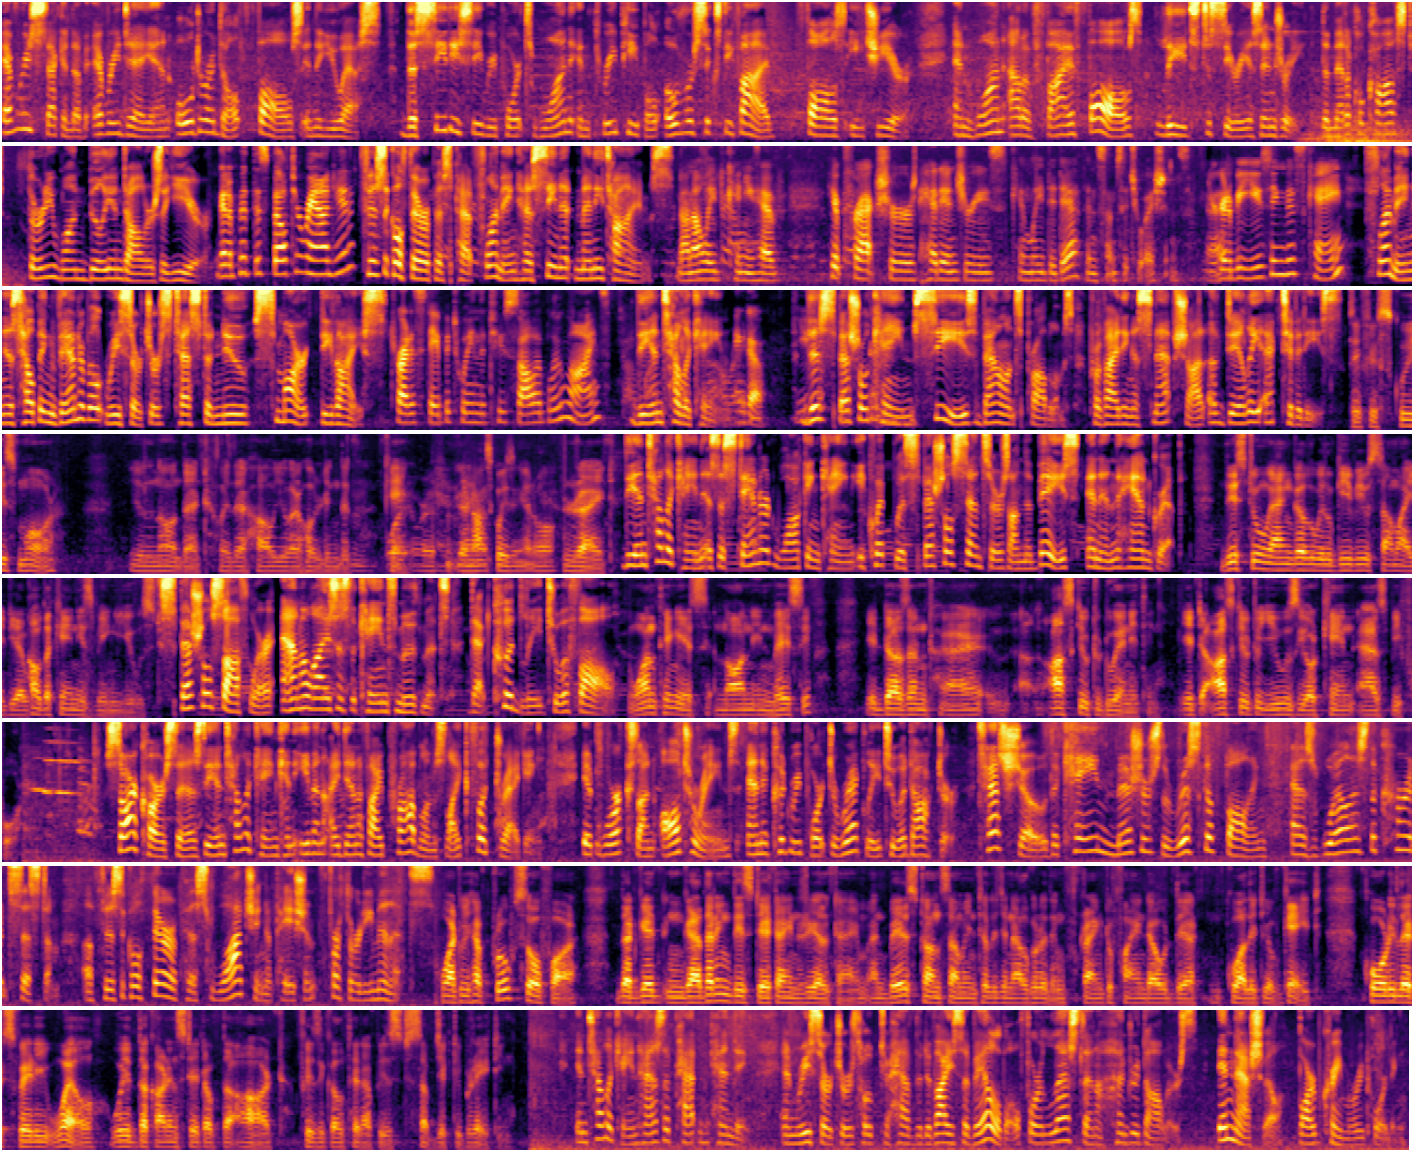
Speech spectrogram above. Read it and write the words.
Every second of every day, an older adult falls in the U.S. The CDC reports one in three people over 65 falls each year, and one out of five falls leads to serious injury. The medical cost $31 billion a year. I'm going to put this belt around you. Physical therapist Pat Fleming has seen it many times. Not only can you have hip fractures, head injuries can lead to death in some situations. Okay. You're going to be using this cane. Fleming is helping Vanderbilt researchers test a new smart device. Try to stay between the two solid blue lines. The IntelliCane. And go. This special cane sees balance problems, providing a snapshot of daily activities. If you squeeze more, you'll know that whether how you are holding the mm. cane. Or, or, if they're not squeezing at all. Right. The IntelliCane is a standard walking cane equipped with special sensors on the base and in the hand grip. This two angle will give you some idea how the cane is being used. Special software analyzes the cane's movements that could lead to a fall. One thing is non-invasive. It doesn't uh, ask you to do anything. It asks you to use your cane as before. Sarkar says the IntelliCane can even identify problems like foot dragging. It works on all terrains and it could report directly to a doctor. Tests show the cane measures the risk of falling as well as the current system of physical therapists watching a patient for 30 minutes. What we have proved so far that get, gathering this data in real time and based on some intelligent algorithm trying to find out their quality of gait correlates very well with the current state of the art physical therapist subjective rating. IntelliCane has a patent pending, and researchers hope to have the device available for less than $100. In Nashville, Barb Kramer reporting.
